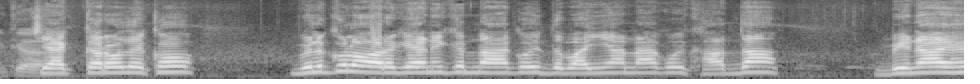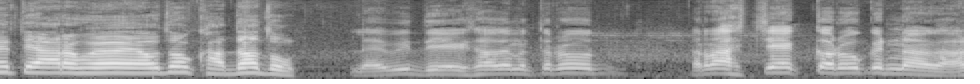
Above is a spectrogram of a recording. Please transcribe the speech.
ਚੈੱਕ ਕਰੋ ਦੇਖੋ ਬਿਲਕੁਲ ਆਰਗੇਨਿਕ ਨਾ ਕੋਈ ਦਵਾਈਆਂ ਨਾ ਕੋਈ ਖਾਦਾਂ। ਬਿਨਾ ਇਹ ਤਿਆਰ ਹੋਇਆ ਹੈ ਉਹ ਤੋਂ ਖਾਦਾਂ ਤੋਂ। ਲੈ ਵੀ ਦੇਖ ਸਕਦੇ ਮਿੱਤਰੋ ਰਸ ਚੈੱਕ ਕਰੋ ਕਿੰਨਾ ਗਾ।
